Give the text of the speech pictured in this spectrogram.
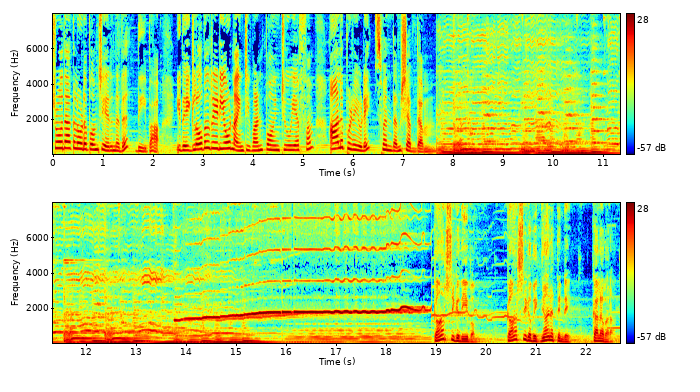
ശ്രോതാക്കളോടൊപ്പം ചേരുന്നത് ദീപ. ഇത് Global Radio ninety one point two F M ആലപ്പുഴയുടെ സ്വന്തം ശബ്ദം. കാർഷിക ദീപം കാർഷിക വിജ്ഞാനത്തിന്റെ കലവറ.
